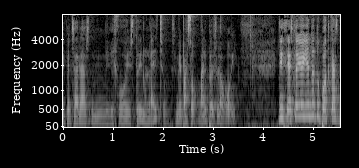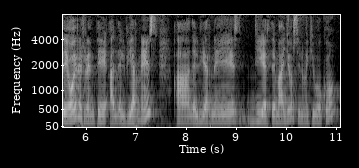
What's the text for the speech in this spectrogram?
y, pensarás, mm, me dijo esto y no lo ha hecho. Se me pasó, ¿vale? Pero eso lo hago hoy. Dice, estoy oyendo tu podcast de hoy referente al del viernes, del viernes 10 de mayo, si no me equivoco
